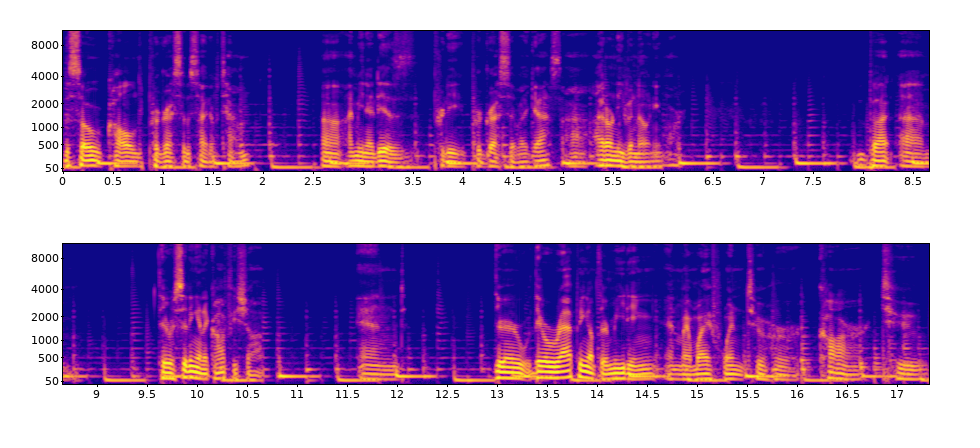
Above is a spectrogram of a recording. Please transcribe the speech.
the so-called progressive side of town. Uh, I mean, it is pretty progressive, I guess. Uh, I don't even know anymore. But um, they were sitting at a coffee shop, and they they were wrapping up their meeting, and my wife went to her car to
